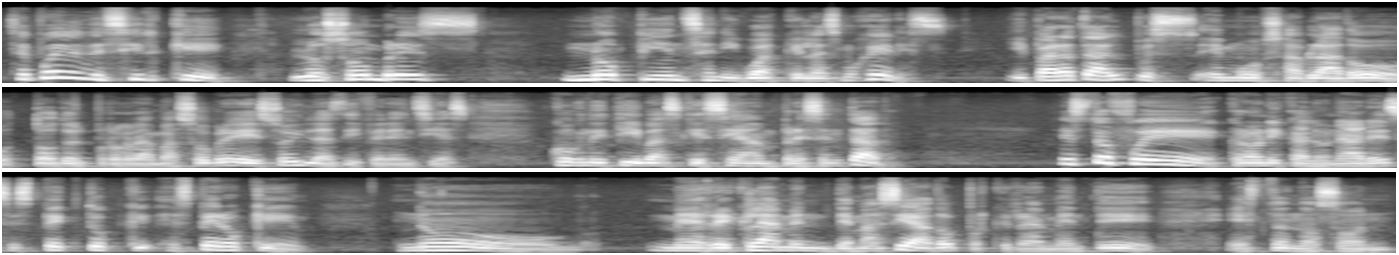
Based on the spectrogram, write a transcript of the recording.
se puede decir que los hombres no piensan igual que las mujeres. Y para tal, pues hemos hablado todo el programa sobre eso y las diferencias cognitivas que se han presentado. Esto fue Crónica Lunares, espero que no me reclamen demasiado porque realmente estas no son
